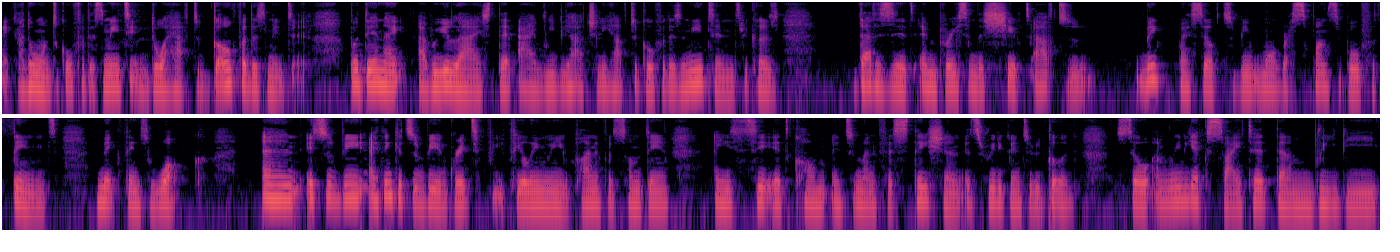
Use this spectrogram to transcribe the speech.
Like, I don't want to go for this meeting. Do I have to go for this meeting? But then I, I realized that I really actually have to go for these meetings because that is it. Embracing the shift. I have to make myself to be more responsible for things, make things work. And it would be, I think it would be a great feeling when you're planning for something and you see it come into manifestation, it's really going to be good. So I'm really excited that I'm really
